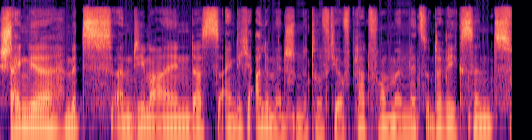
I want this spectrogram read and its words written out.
Steigen wir mit einem Thema ein, das eigentlich alle Menschen betrifft, die auf Plattformen im Netz unterwegs sind.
